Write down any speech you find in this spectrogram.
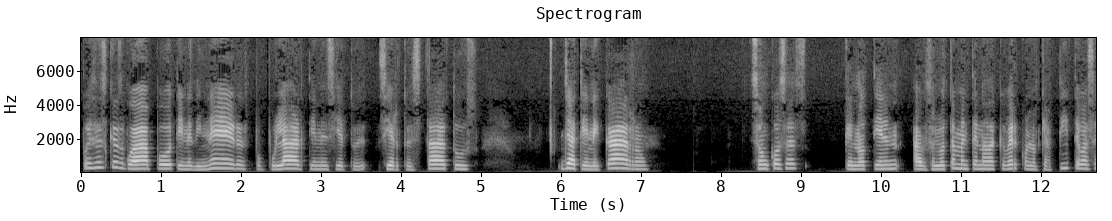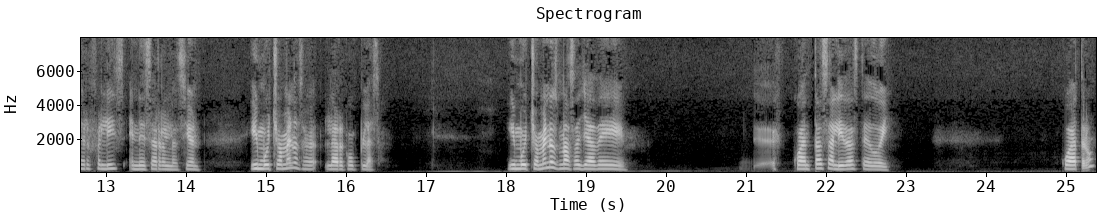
pues es que es guapo, tiene dinero, es popular, tiene cierto estatus, ya tiene carro. Son cosas que no tienen absolutamente nada que ver con lo que a ti te va a hacer feliz en esa relación, y mucho menos a largo plazo, y mucho menos más allá de cuántas salidas te doy. Cuatro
